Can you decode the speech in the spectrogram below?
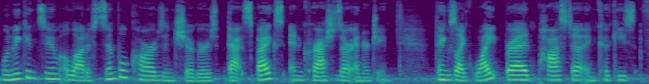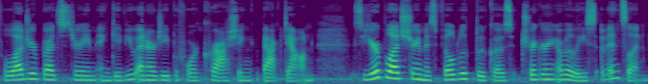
When we consume a lot of simple carbs and sugars, that spikes and crashes our energy. Things like white bread, pasta, and cookies flood your bloodstream and give you energy before crashing back down. So, your bloodstream is filled with glucose, triggering a release of insulin.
